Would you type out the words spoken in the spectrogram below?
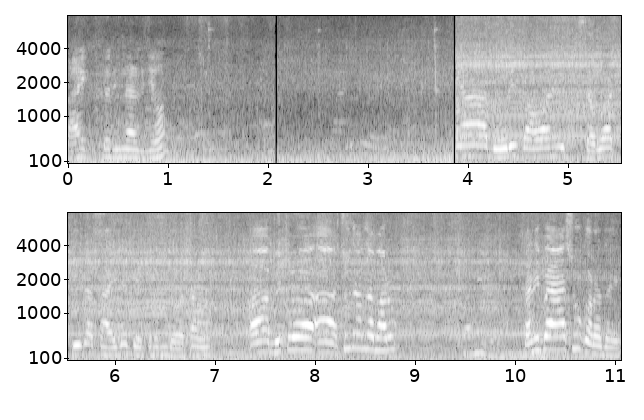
લાઈક કરી નાખજો. અહીંયા દોરી પાવાની થાય છે તમને બતાવું. આ મિત્રો, આ શું નામ તમારું સનીભાઈ આ શું કરો તમે?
